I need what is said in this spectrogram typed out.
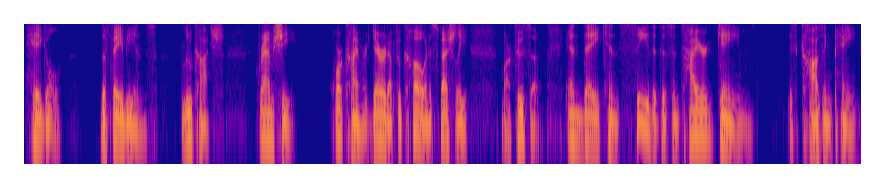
Hegel, the Fabians, Lukács, Gramsci, Horkheimer, Derrida, Foucault, and especially Marcuse, and they can see that this entire game is causing pain.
